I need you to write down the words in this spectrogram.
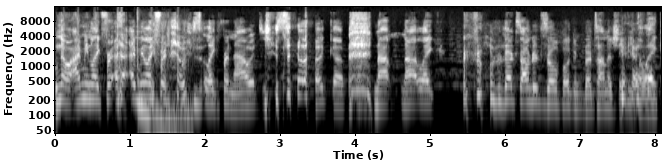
No, I mean like for I mean like for now it's like for now it's just a hookup. Not not like that sounded so fucking that sounded shady, but like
